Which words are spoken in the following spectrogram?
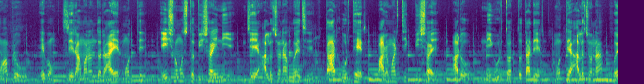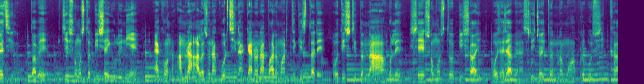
মহাপ্রভু এবং শ্রী রামানন্দ রায়ের মধ্যে এই সমস্ত বিষয় নিয়ে যে আলোচনা হয়েছে, তার ঊর্ধ্বের পারমার্থিক বিষয়ে আরও নিগুড় তত্ত্ব তাদের মধ্যে আলোচনা হয়েছিল। তবে যে সমস্ত বিষয়গুলি নিয়ে এখন আমরা আলোচনা করছি না, কেননা পারমার্থিক স্তরে অধিষ্ঠিত না হলে সে সমস্ত বিষয় বোঝা যাবে না। শ্রী চৈতন্য মহাপ্রভুর শিক্ষা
